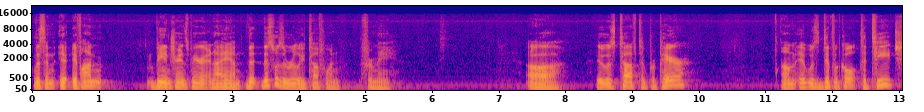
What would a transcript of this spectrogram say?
Listen, if I'm being transparent, and I am, th- this was a really tough one for me. Uh, it was tough to prepare, um, it was difficult to teach.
